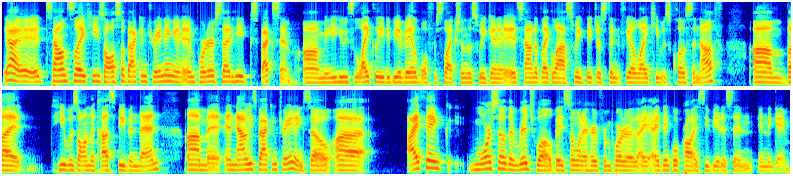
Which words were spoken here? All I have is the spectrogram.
Yeah, it sounds like he's also back in training, and Porter said he expects him. Um, he, he was likely to be available for selection this weekend. It, it, sounded like last week they just didn't feel like he was close enough, um, but he was on the cusp even then. Um, and now he's back in training. So uh, I think more so than Ridgewell, based on what I heard from Porter, I, I think we'll probably see Vytas in in the game.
